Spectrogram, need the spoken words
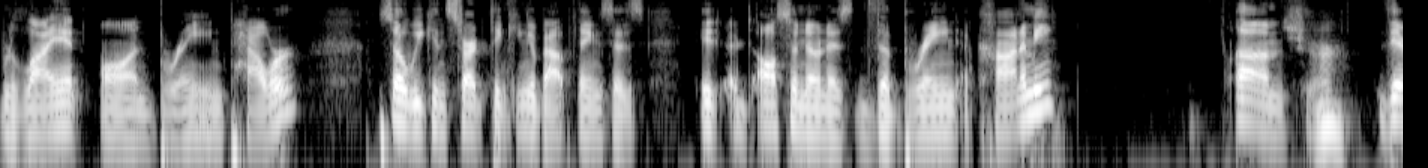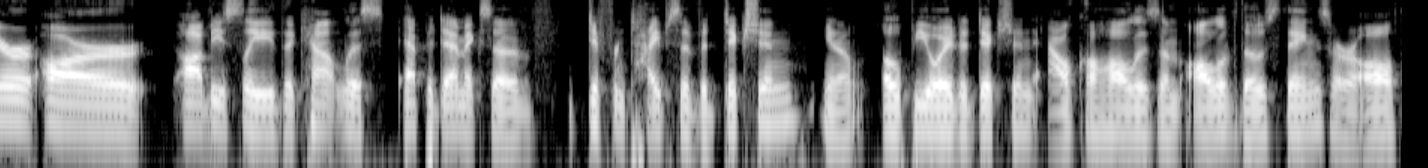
reliant on brain power so we can start thinking about things as it, also known as the brain economy um, sure. There are obviously the countless epidemics of different types of addiction, you know, opioid addiction, alcoholism, all of those things are all,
